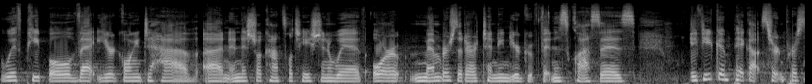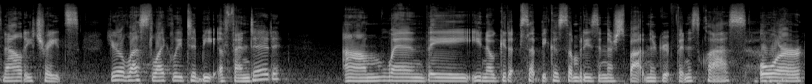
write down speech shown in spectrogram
with people that you're going to have an initial consultation with or members that are attending your group fitness classes. If you can pick out certain personality traits, you're less likely to be offended um, when they, you know, get upset because somebody's in their spot in their group fitness class, or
